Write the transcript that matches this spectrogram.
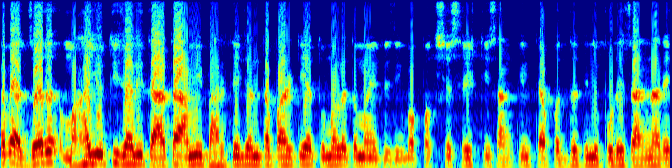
बघा जर महायुती झाली तर आता आम्ही भारतीय जनता पार्टी या तुम्हाला तर माहितीच आहे. की बा पक्ष श्रेष्ठी सांगतील त्या पद्धतीने पुढे चालणारे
